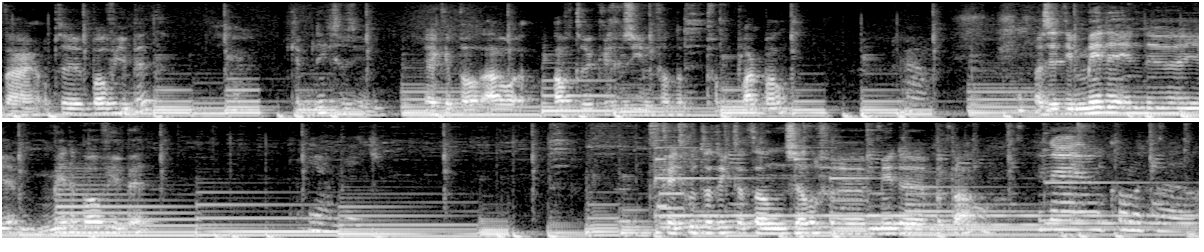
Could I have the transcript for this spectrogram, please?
waar? Op de, boven je bed? Ja. Ik heb niks gezien. Ja, ik heb wel oude afdrukken gezien van de, van de plakband. Maar zit die midden, in de, je, midden boven je bed? Ja, een beetje. Vind je het goed dat ik dat dan zelf eh, midden bepaal? Nee, dan kom ik wel.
